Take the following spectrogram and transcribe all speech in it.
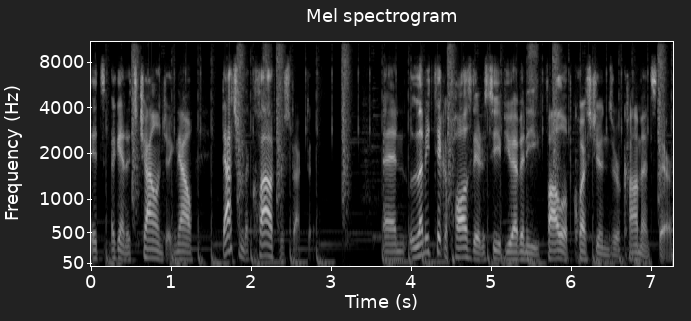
It's again, it's challenging. Now, that's from the cloud perspective. And let me take a pause there to see if you have any follow up questions or comments there.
